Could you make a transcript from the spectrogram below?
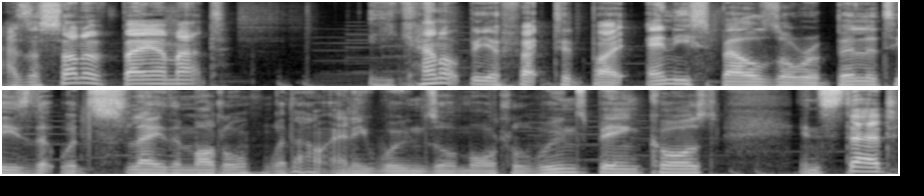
As a son of Behemat, he cannot be affected by any spells or abilities that would slay the model without any wounds or mortal wounds being caused. Instead,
